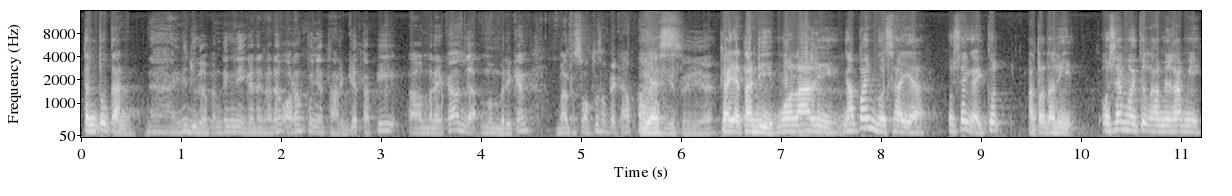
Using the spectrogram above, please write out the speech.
ditentukan. Nah ini juga penting nih kadang-kadang orang punya target tapi eh, mereka nggak memberikan batas waktu sampai kapan Yes. gitu ya. Kayak tadi mau lari, ngapain buat saya? Oh saya nggak ikut atau tadi, oh saya mau ikut rame-rame.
